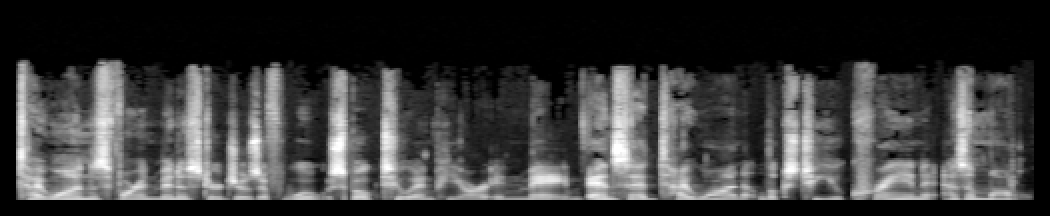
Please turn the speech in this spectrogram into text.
Taiwan's Foreign Minister Joseph Wu spoke to NPR in May and said Taiwan looks to Ukraine as a model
